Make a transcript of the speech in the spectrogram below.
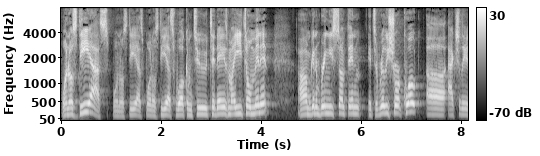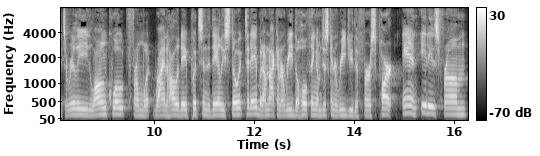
Buenos dias, buenos dias, buenos dias. Welcome to today's Mayito Minute. I'm going to bring you something. It's a really short quote. Uh, actually, it's a really long quote from what Ryan Holiday puts in the Daily Stoic today, but I'm not going to read the whole thing. I'm just going to read you the first part. And it is from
